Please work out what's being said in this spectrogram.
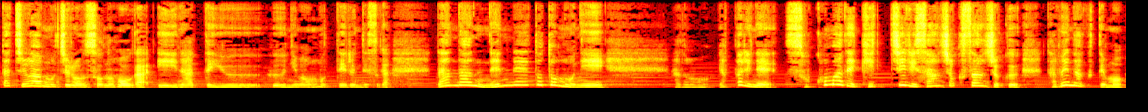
たちはもちろんその方がいいなっていうふうには思っているんですが、だんだん年齢とともに、あの、やっぱりね、そこまできっちり3食3食食べなくても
